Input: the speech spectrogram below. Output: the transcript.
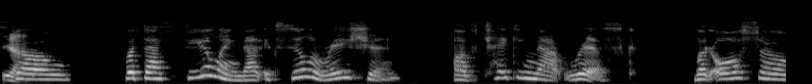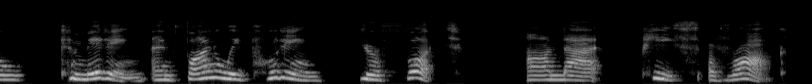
Yeah. So, but that feeling, that exhilaration of taking that risk, but also committing and finally putting your foot on that piece of rock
